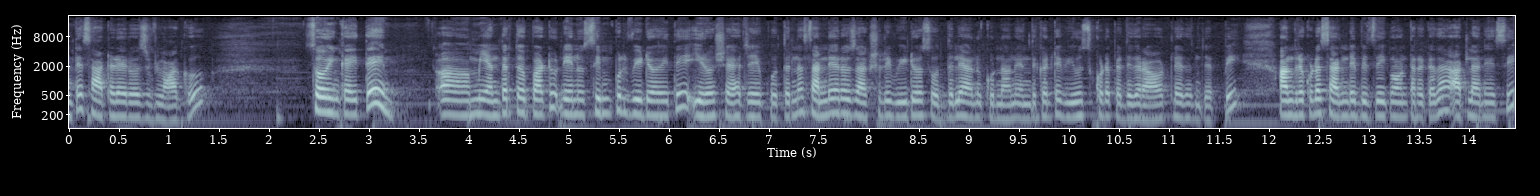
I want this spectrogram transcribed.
అంటే సాటర్డే రోజు వ్లాగు సో ఇంకైతే మీ అందరితో పాటు నేను సింపుల్ వీడియో అయితే ఈరోజు షేర్ చేయబోతున్నా. సండే రోజు యాక్చువల్లీ వీడియోస్ వద్దులే అనుకున్నాను. ఎందుకంటే వ్యూస్ కూడా పెద్దగా రావట్లేదని చెప్పి అందరూ కూడా సండే బిజీగా ఉంటారు కదా అట్లా అనేసి.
